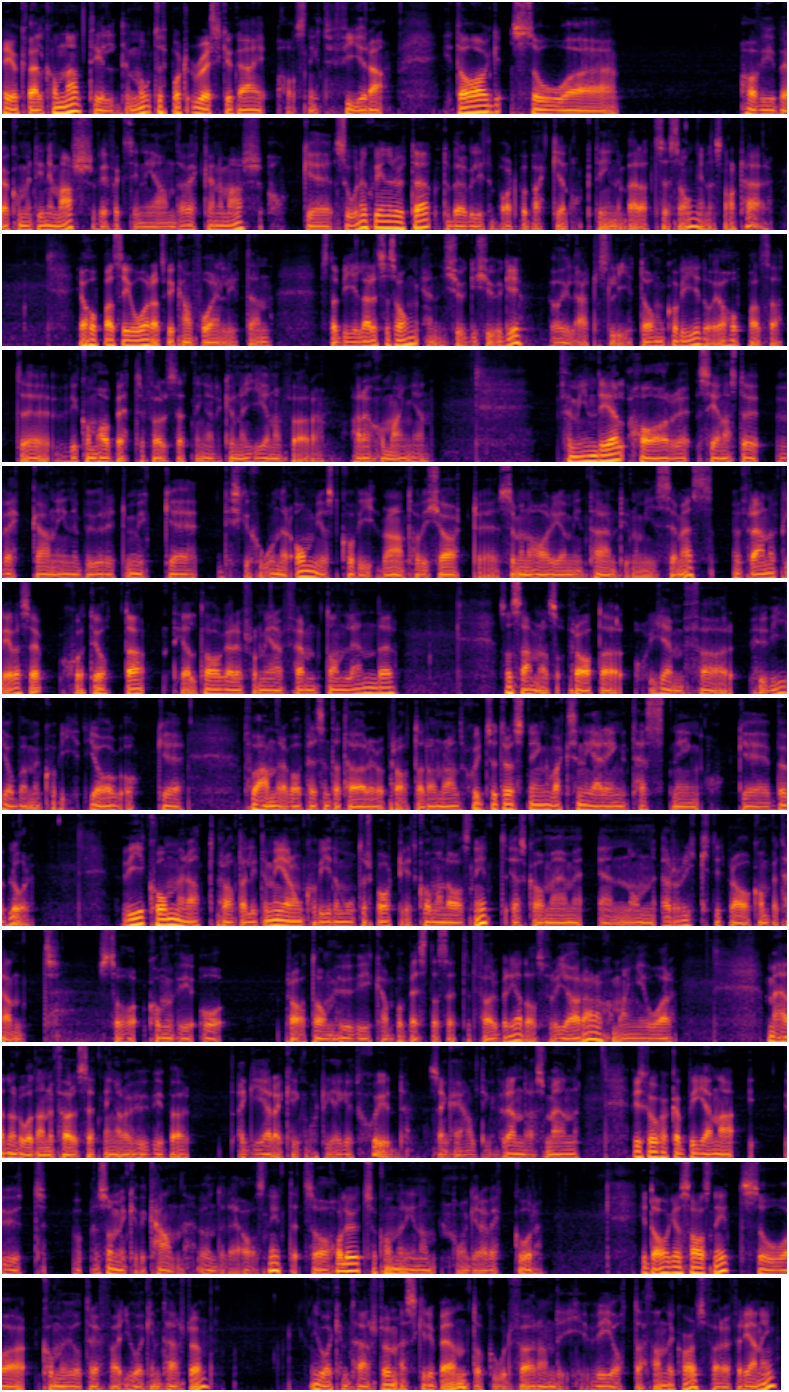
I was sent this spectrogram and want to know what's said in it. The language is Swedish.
Hej och välkomna till The Motorsport Rescue Guy avsnitt 4. Idag så eh, har vi börjat komma in i mars. Vi är faktiskt inne i andra veckan i mars och eh, solen skiner ute. Det börjar bli lite bart på backen och det innebär att säsongen är snart här. Jag hoppas i år att vi kan få en liten stabilare säsong än 2020. Vi har ju lärt oss lite om covid och jag hoppas att eh, vi kommer ha bättre förutsättningar att kunna genomföra arrangemangen för min del har senaste veckan inneburit mycket diskussioner om just covid. Bland annat har vi kört eh, seminarium internt inom ICMS. En frän upplevelse. 78 deltagare från mer än 15 länder som samlas och pratar och jämför hur vi jobbar med covid. Jag och eh, två andra var presentatörer och pratade om bland annat skyddsutrustning, vaccinering, testning och eh, bubblor. Vi kommer att prata lite mer om covid och motorsport i ett kommande avsnitt. Jag ska ha med mig en, någon riktigt bra och kompetent. Så kommer vi att prata om hur vi kan på bästa sättet förbereda oss för att göra arrangemang i år. Med de rådande förutsättningarna och hur vi bör agera kring vårt eget skydd. Sen kan ju allting förändras, men vi ska försöka bena ut så mycket vi kan under det avsnittet. Så håll ut så kommer det inom några veckor. I dagens avsnitt så kommer vi att träffa Joakim Ternström. Joakim Ternström är skribent och ordförande i V8 Thundercars förarförening.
